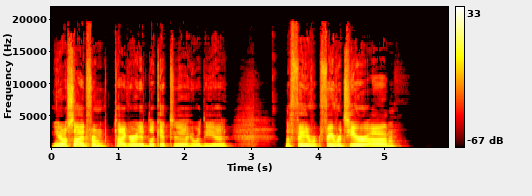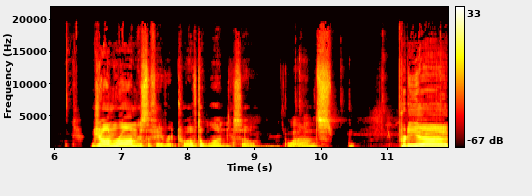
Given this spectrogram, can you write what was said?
you know, aside from Tiger, I did look at uh, who are the uh, the favorite favorites here. Um, Jon Rahm is the favorite, twelve to one. So Well, um, it's pretty uh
